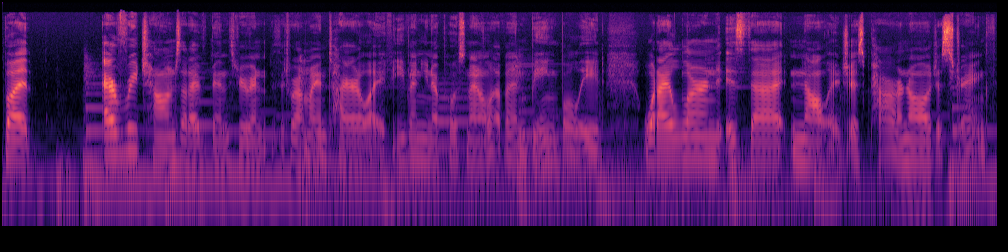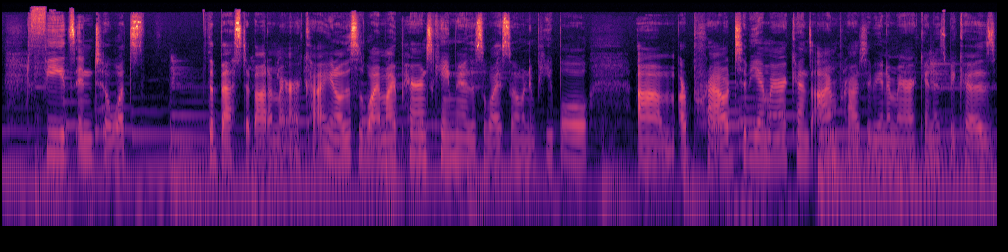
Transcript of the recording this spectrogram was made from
but every challenge that I've been through and throughout my entire life, even you know post 9/11, being bullied, what I learned is that knowledge is power, knowledge is strength. It feeds into what's the best about America. You know, this is why my parents came here. This is why so many people um, are proud to be Americans. I'm proud to be an American, is because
